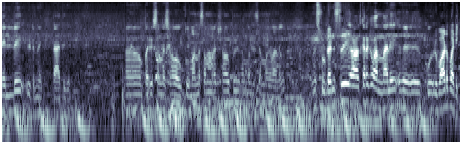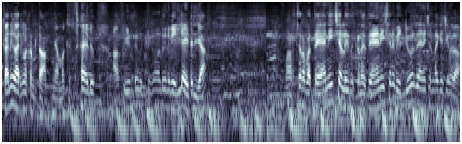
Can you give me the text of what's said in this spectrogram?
നെല്ല് ഇടുന്നു താഴത്തേക്ക്. പരിസ്ഥിതി സംരക്ഷണ വകുപ്പ് മണ്ണ് സംരക്ഷണ വകുപ്പ് സംബന്ധിച്ച സംഭവങ്ങളാണ്. സ്റ്റുഡൻസ് ആൾക്കാരൊക്കെ വന്നാൽ ഒരുപാട് പഠിക്കാനും കാര്യങ്ങളൊക്കെ ഉണ്ട് നമുക്ക് എന്തായാലും ആ ഫീൽഡ് വിട്ടിക്കൊണ്ട് പിന്നെ വലിയ ആയിട്ടില്ല മറച്ചറപ്പ തേനീച്ചയല്ലേ നിൽക്കണത് തേനീച്ചനെ വലിയൊരു തേനീച്ച ഉണ്ടാക്കി വെച്ചിരുന്നതാ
